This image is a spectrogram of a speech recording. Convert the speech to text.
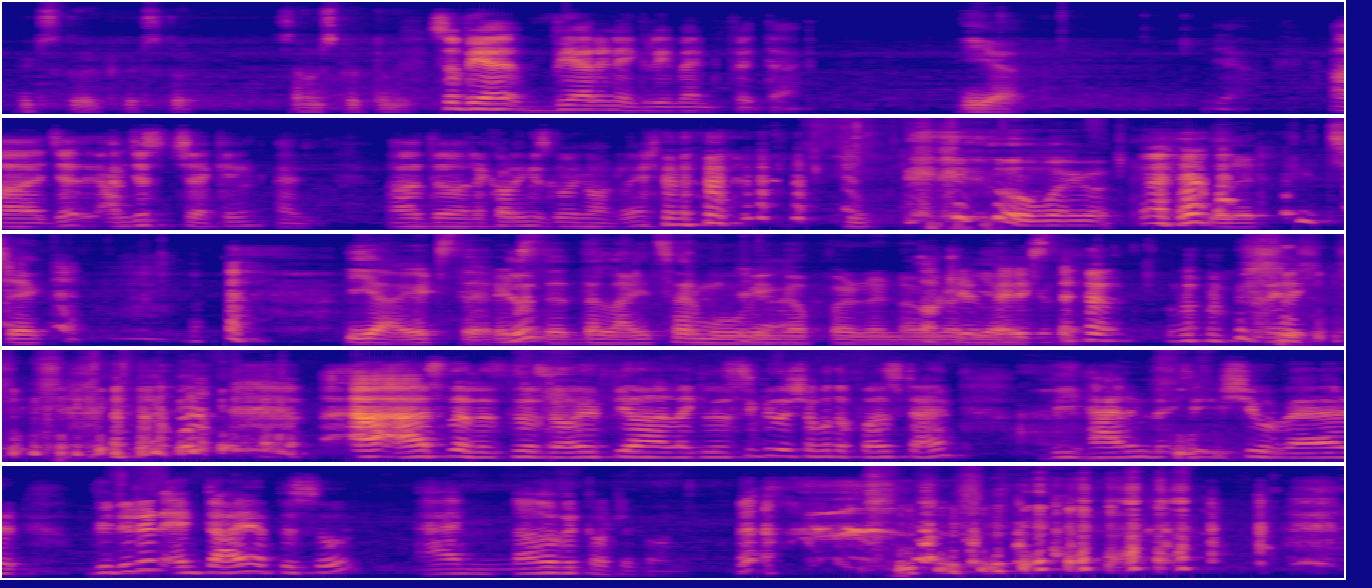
it's good. It's good. Sounds good to me. So we are we are in agreement with that. Yeah. Yeah. Uh, ju- I'm just checking, and uh, the recording is going on, right? Oh my god. Let me check. Yeah, it's there. It's Good? there. The lights are moving Yeah. upward and downward. Okay, Yeah, very good. very good. As the listeners know, if you are like listening to the show for the first time, we had an issue where we did an entire episode and none of it got recorded.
